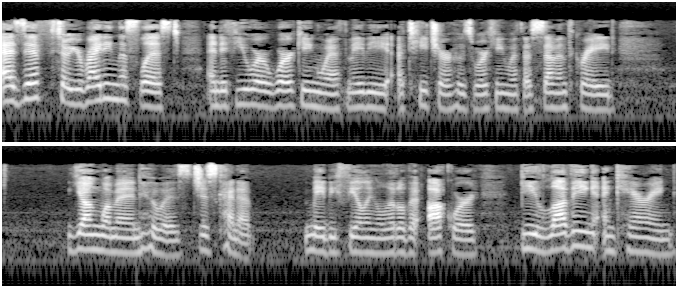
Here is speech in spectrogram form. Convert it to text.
As if, so you're writing this list, and if you were working with maybe a teacher who's working with a seventh grade young woman who is just kind of maybe feeling a little bit awkward, be loving and caring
